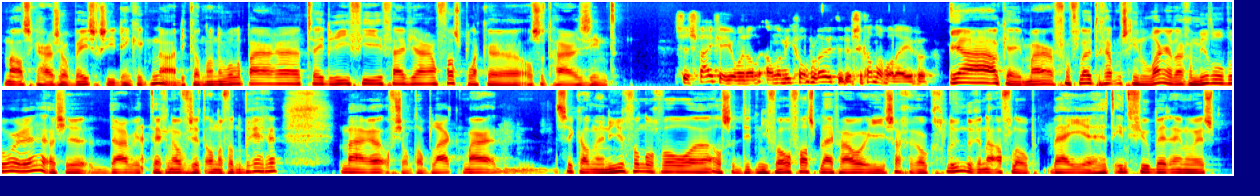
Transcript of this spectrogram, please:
Maar als ik haar zo bezig zie, denk ik... nou, die kan dan nog wel een paar, uh, twee, drie, vier, vijf jaar aan vastplakken... als het haar zint. Ze is vijf jaar jonger dan Annemiek van Vleuten, dus ze kan nog wel even. Ja, oké, maar Van Vleuten gaat misschien langer dan gemiddeld door. Hè? Als je daar weer tegenover zit, Anne van der Breggen. Maar, uh, of Chantal Blaak. Maar ze kan in ieder geval nog wel, uh, als ze dit niveau vast blijft houden. Je zag er ook glunderen na afloop bij uh, het interview bij de NOS.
